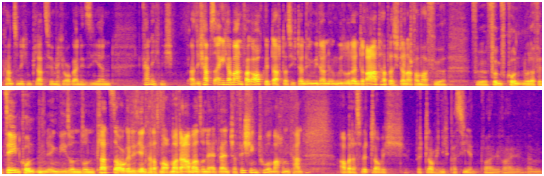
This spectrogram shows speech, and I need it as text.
kannst du nicht einen Platz für mich organisieren? Kann ich nicht. Also ich habe es eigentlich am Anfang auch gedacht, dass ich dann irgendwie dann irgendwie so den Draht habe, dass ich dann einfach mal für, für fünf Kunden oder für zehn Kunden irgendwie so, einen- so einen Platz da organisieren kann, dass man auch mal da mal so eine Adventure Fishing Tour machen kann. Aber das wird, glaube ich, wird, glaube ich, nicht passieren, weil, weil ähm,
